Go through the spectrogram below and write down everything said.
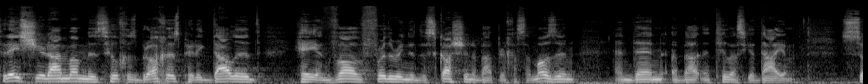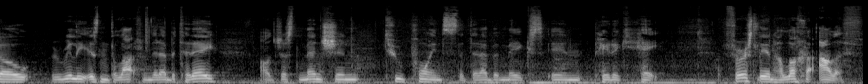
Today's Shir Rambam is Hilchas Brachas, Perik Dalid, Hey and Vav, furthering the discussion about Birchas Hamazon and then about Natilas Yadayim. So there really isn't a lot from the Rebbe today. I'll just mention two points that the Rebbe makes in Perik Hey. Firstly, in Halacha Aleph,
